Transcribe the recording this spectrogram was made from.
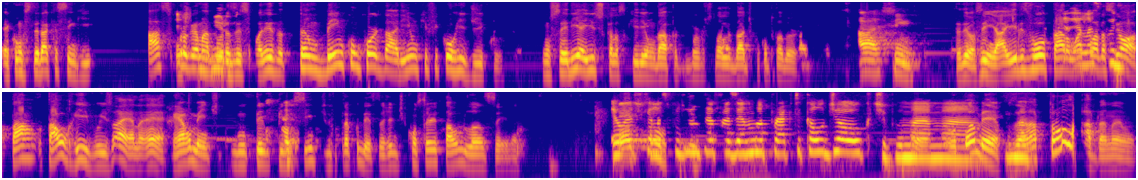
é considerar que, assim, que as programadoras desse planeta também concordariam que ficou ridículo. Não seria isso que elas queriam dar pra personalidade pro computador. ah, sim. Entendeu? Assim, aí eles voltaram lá e falaram assim, ó, tá, tá horrível isso. Ah, ela é, realmente, não tem um pingo de sentido um treco desse, a gente consertar um lance aí, né? Eu É, acho que elas sim. podiam estar fazendo uma practical joke, tipo uma. É, uma- eu também, fizeram uma- uma trollada, né?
